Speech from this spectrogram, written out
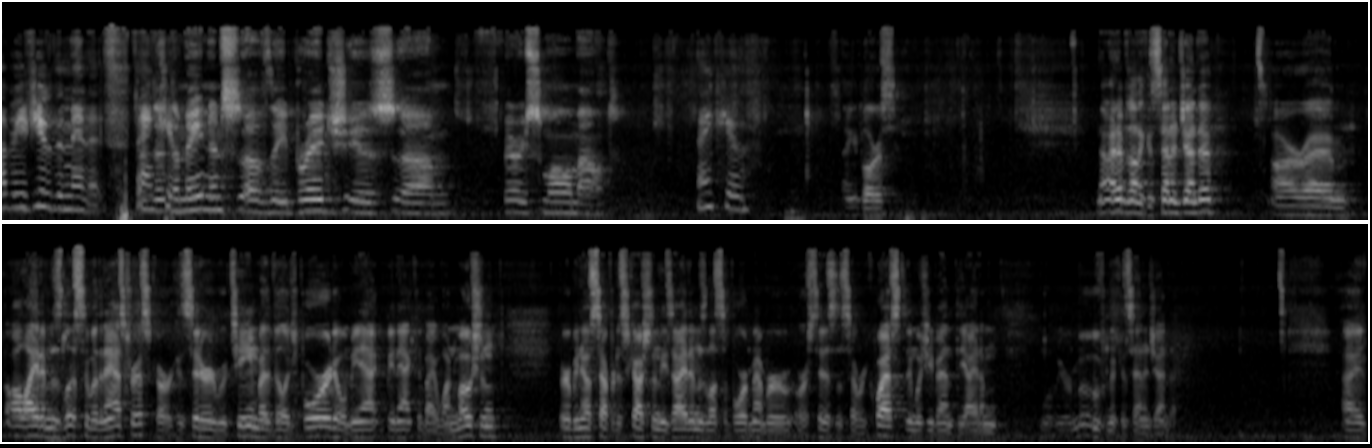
I'll review the minutes. Thank The you. The maintenance of the bridge is, um, very small amount. Thank you. Thank you, Dolores. Now, items on the consent agenda are, um, all items listed with an asterisk are considered routine by the village board. It will be enact- be enacted by one motion. There will be no separate discussion of these items unless a board member or citizen so requests, in which event the item will be removed from the consent agenda. I,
